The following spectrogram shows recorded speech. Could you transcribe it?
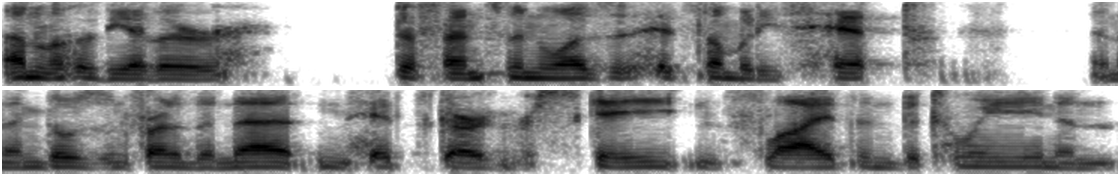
I don't know who the other defenseman was. It hit somebody's hip and then goes in front of the net and hits Gardiner's skate and slides in between. And,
